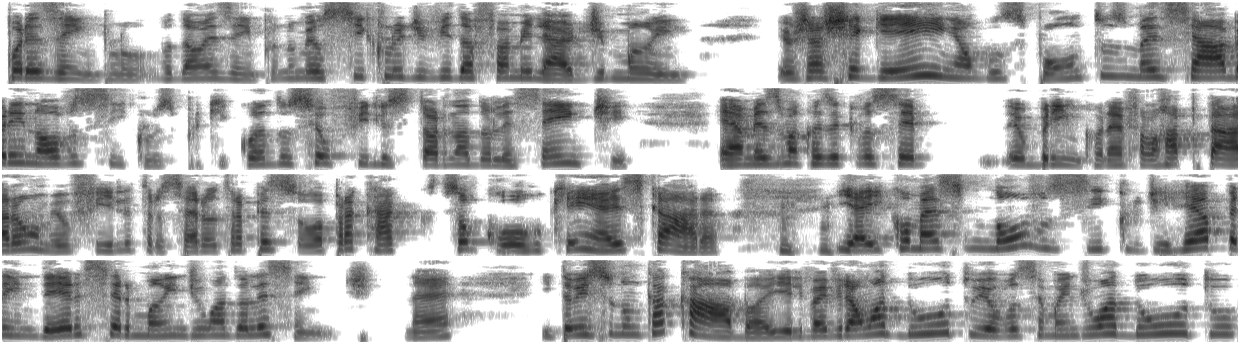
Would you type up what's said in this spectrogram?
por exemplo, vou dar um exemplo, no meu ciclo de vida familiar, de mãe, eu já cheguei em alguns pontos, mas se abrem novos ciclos, porque quando o seu filho se torna adolescente, é a mesma coisa que você eu brinco, né? Falo, raptaram o meu filho, trouxeram outra pessoa para cá, socorro, quem é esse cara? e aí começa um novo ciclo de reaprender ser mãe de um adolescente, né? Então isso nunca acaba. E ele vai virar um adulto, e eu vou ser mãe de um adulto,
